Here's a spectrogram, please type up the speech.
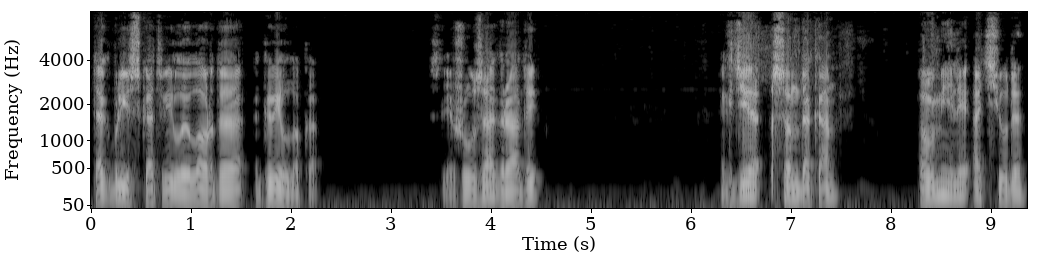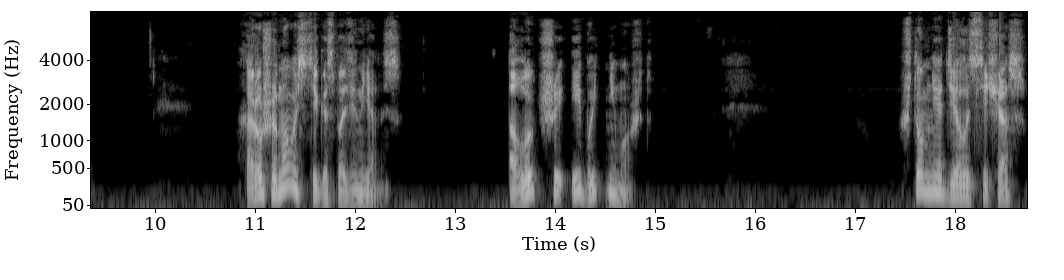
так близко от виллы лорда Гвиллока?» «Слежу за оградой». «Где Сандакан?» «В миле отсюда». Хорошие новости, господин Янес. А лучше и быть не может. Что мне делать сейчас?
